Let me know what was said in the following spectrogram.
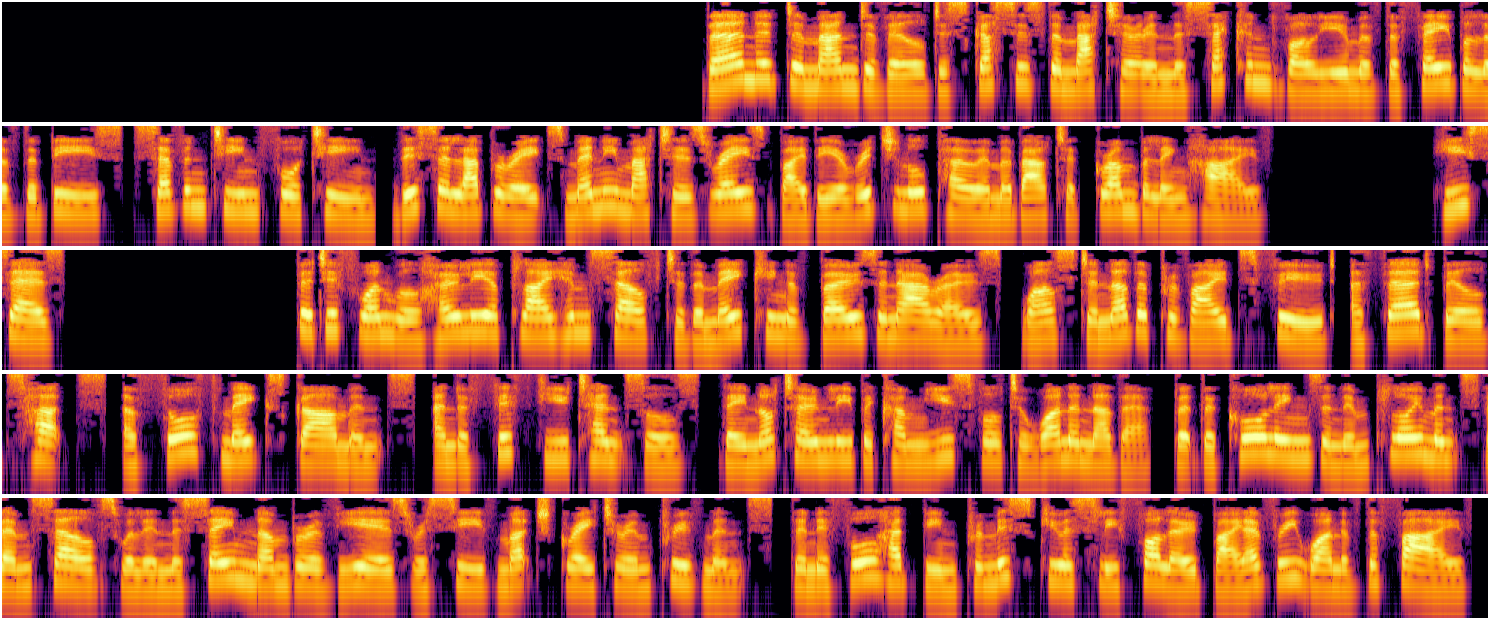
Bernard de Mandeville discusses the matter in the second volume of The Fable of the Bees 1714. This elaborates many matters raised by the original poem about a grumbling hive. He says, but if one will wholly apply himself to the making of bows and arrows, whilst another provides food, a third builds huts, a fourth makes garments, and a fifth utensils, they not only become useful to one another, but the callings and employments themselves will in the same number of years receive much greater improvements, than if all had been promiscuously followed by every one of the five.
